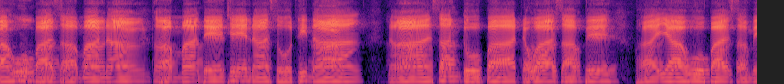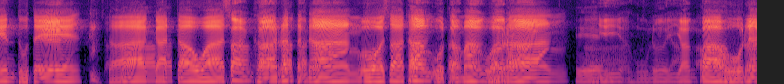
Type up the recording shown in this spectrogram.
าหุปัสสมานังธรรมเตเชนะสุทินานาสันตุปาตวาสเพ พยาหุปัสสเมนตุเต สากัตตวาสังขารัตนังโอสะทังอุตมังวรังเอหูเนยยังปาหูนา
